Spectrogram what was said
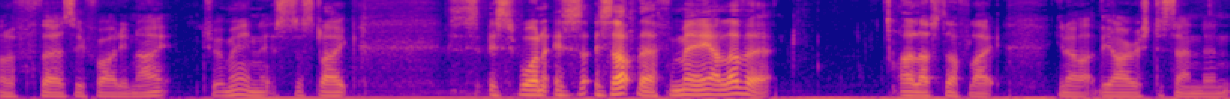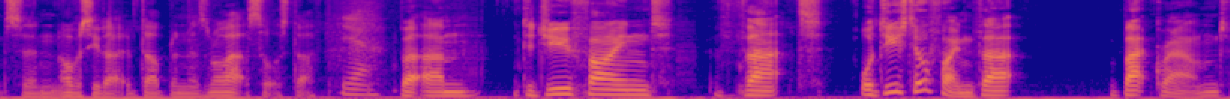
on a Thursday, Friday night, do you know what I mean? It's just like it's, it's one. It's it's up there for me. I love it. I love stuff like you know, like the Irish Descendants and obviously like the Dubliners and all that sort of stuff. yeah. But um, did you find that, or do you still find that background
